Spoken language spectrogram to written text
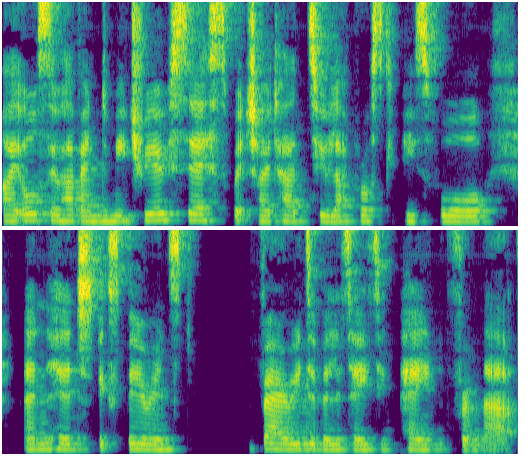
I also have endometriosis, which I'd had two laparoscopies for and had experienced very debilitating pain from that.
